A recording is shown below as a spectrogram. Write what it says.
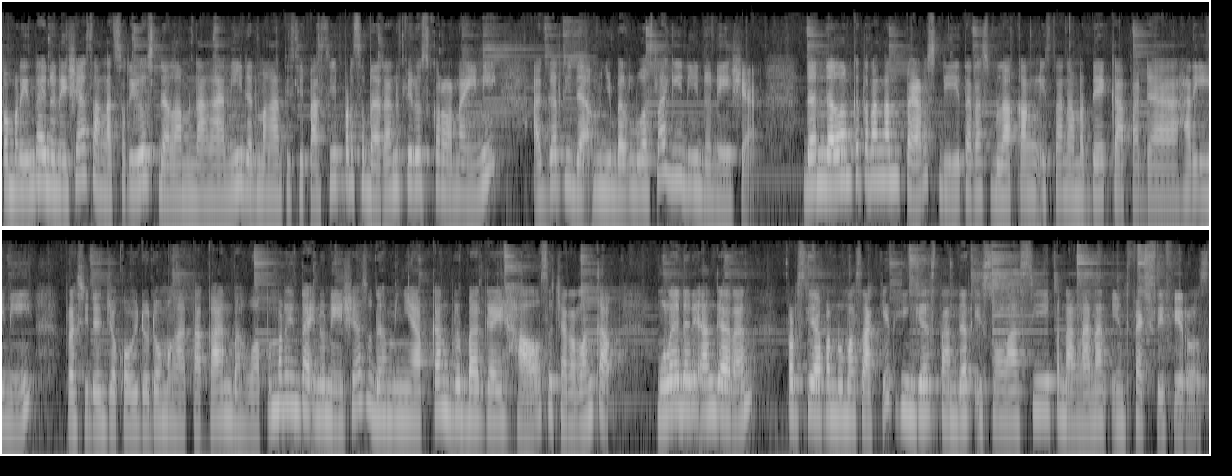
pemerintah Indonesia sangat serius dalam menangani dan mengantisipasi persebaran virus corona ini agar tidak menyebar luas lagi di Indonesia. Dan dalam keterangan pers di teras belakang Istana Merdeka pada hari ini, Presiden Joko Widodo mengatakan bahwa pemerintah Indonesia sudah menyiapkan berbagai hal secara lengkap, mulai dari anggaran, persiapan rumah sakit hingga standar isolasi penanganan infeksi virus.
